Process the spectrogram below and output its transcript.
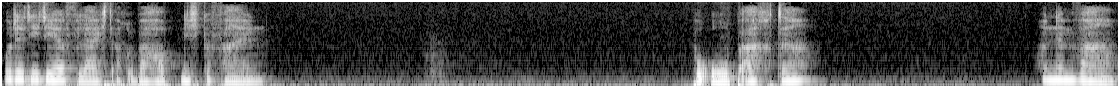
oder die dir vielleicht auch überhaupt nicht gefallen. Beobachte und nimm wahr.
